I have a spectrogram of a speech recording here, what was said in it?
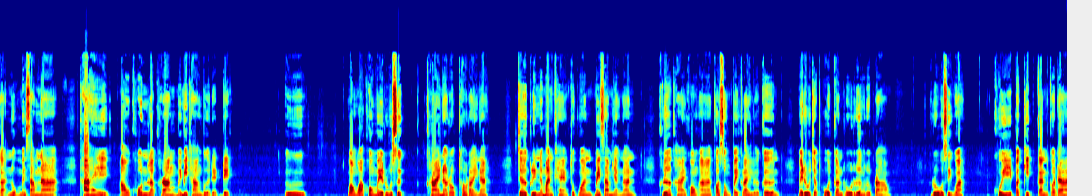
กะหนุ่มไม่ซ้ำหน้า ถ้าให้เอาคนละครั้งไม่มีทางเบื่อเด็ดเด็ด ออหวังว่าคงไม่รู้สึกคล้ายนรกเท่าไหร่นะ เจอกลิ่นน้ำมันแขกทุกวันไม่ซ้ำอย่างนั้น เครือข่ายของอาก็ส่งไปไกลเหลือเกิน ไม่รู้จะพูดกันรู้เรื่องหรือเปล่า รู้สิวะ คุยประกิดกันก็ได้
